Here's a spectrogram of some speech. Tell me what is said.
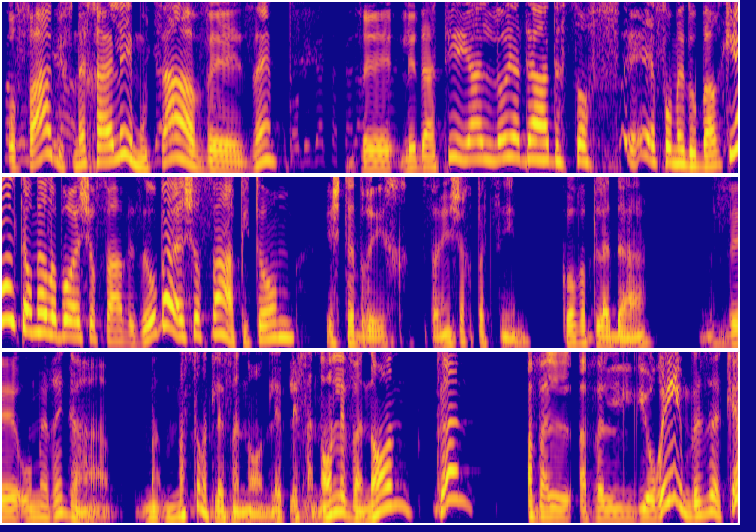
הופעה בפני חיילים, מוצב וזה. ולדעתי אייל לא ידע עד הסוף איפה מדובר, כי אייל, אתה אומר לו, בוא, יש הופעה, וזהו בא, יש הופעה. פתאום יש תדריך, שמים שכפ"צים, כובע פלדה, והוא אומר, רגע, מה, מה זאת אומרת לבנון? לבנון, לבנון? כן. אבל, אבל יורים וזה, כן.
